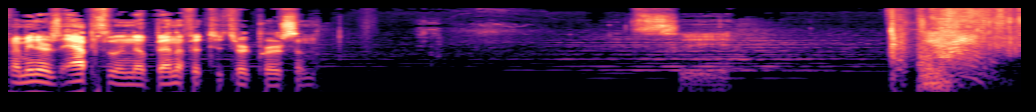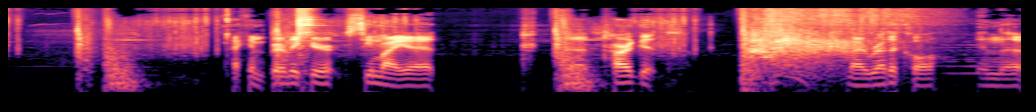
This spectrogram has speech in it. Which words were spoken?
I mean, there's absolutely no benefit to third person. I can barely hear see my uh, uh, target, my reticle in the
